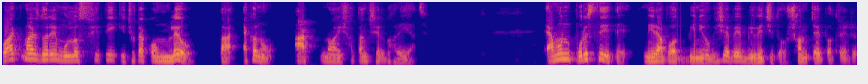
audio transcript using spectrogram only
কয়েক মাস ধরে মূল্যস্ফীতি কিছুটা কমলেও তা এখনও আট নয় শতাংশের ঘরেই আছে। এমন পরিস্থিতিতে নিরাপদ বিনিয়োগ হিসেবে বিবেচিত সঞ্চয়পত্রের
